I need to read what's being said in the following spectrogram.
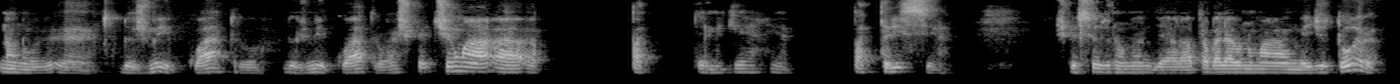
não, no, é, 2004, 2004, acho que tinha uma a, a, a, que é, é, Patrícia, esqueci o nome dela, ela trabalhava numa, numa editora,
